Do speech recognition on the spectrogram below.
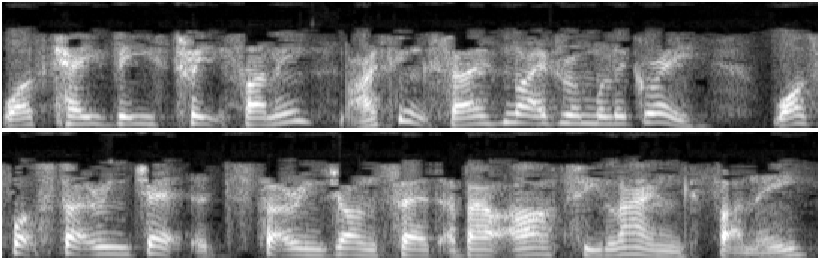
Was KB's tweet funny? I think so. Not everyone will agree. Was what Stuttering, Je- Stuttering John said about Artie Lange funny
